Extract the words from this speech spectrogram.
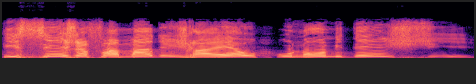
e seja afamado em Israel o nome deste.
